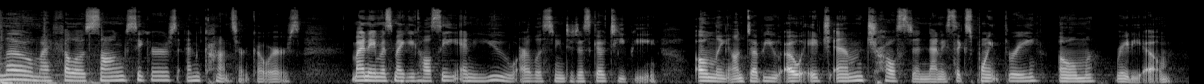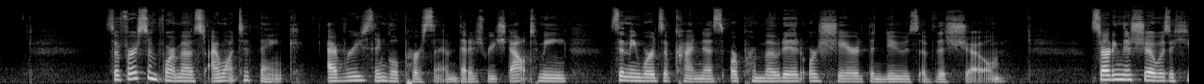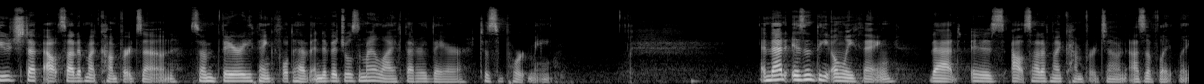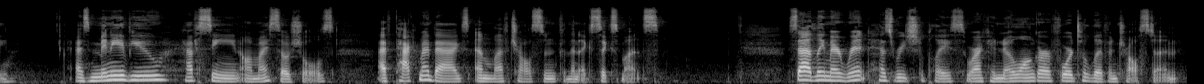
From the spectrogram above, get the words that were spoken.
Hello, my fellow song seekers and concert goers. My name is Maggie Halsey, and you are listening to Disco Teepee, only on WOHM Charleston 96.3 Ohm Radio. So, first and foremost, I want to thank every single person that has reached out to me, sent me words of kindness, or promoted or shared the news of this show. Starting this show was a huge step outside of my comfort zone, so I'm very thankful to have individuals in my life that are there to support me. And that isn't the only thing that is outside of my comfort zone as of lately. As many of you have seen on my socials, I've packed my bags and left Charleston for the next six months. Sadly, my rent has reached a place where I can no longer afford to live in Charleston.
